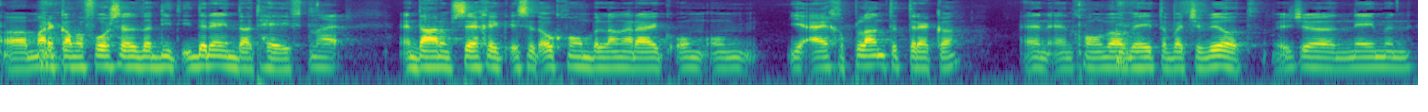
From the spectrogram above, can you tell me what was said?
Eh, maar ik kan me voorstellen dat niet iedereen dat heeft. nee, En daarom zeg ik, is het ook gewoon belangrijk om, om je eigen plan te trekken. En, en gewoon wel weten wat je wilt. Weet je, neem een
